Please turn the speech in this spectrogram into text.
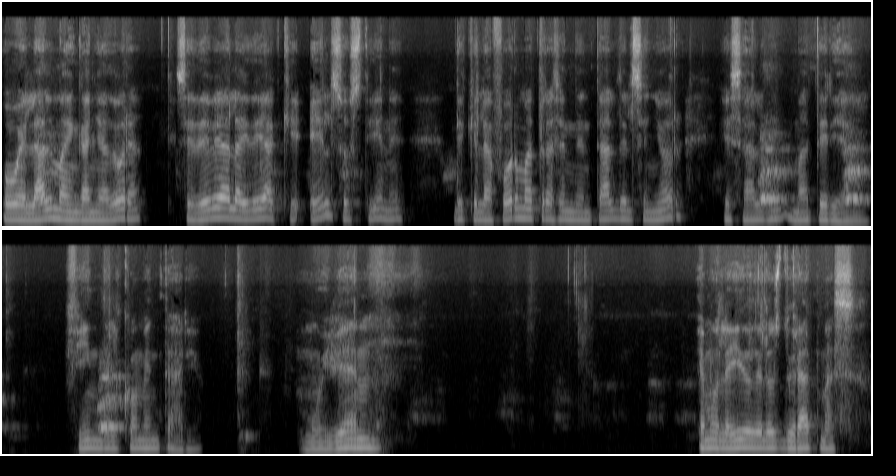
o el alma engañadora se debe a la idea que él sostiene de que la forma trascendental del Señor es algo material. Fin del comentario. Muy bien. Hemos leído de los duratmas.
